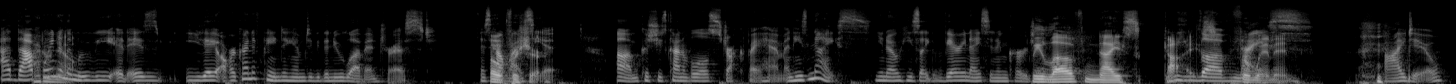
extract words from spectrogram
At that point in the movie, it is they are kind of painting him to be the new love interest. Is Oh, how for I sure. see it. Um, because she's kind of a little struck by him, and he's nice. You know, he's like very nice and encouraging. We love nice guys We love for nice. women. I do.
